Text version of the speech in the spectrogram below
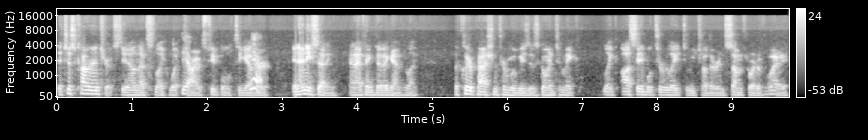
it's just common interest, you know, and that's like what Yeah. drives people together in any setting. And I think that again, like the clear passion for movies is going to make like us able to relate to each other in some sort of way.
